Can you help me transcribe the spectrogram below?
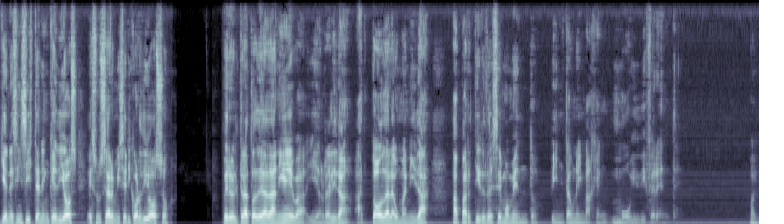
quienes insisten en que Dios es un ser misericordioso, pero el trato de Adán y Eva, y en realidad a toda la humanidad a partir de ese momento, pinta una imagen muy diferente. Bueno,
